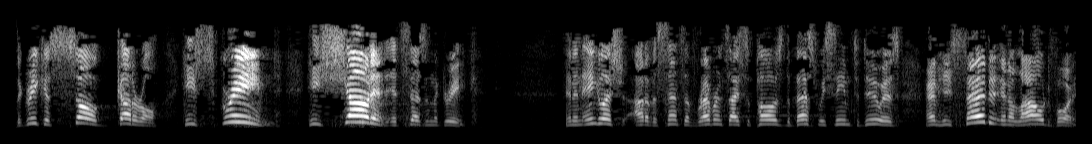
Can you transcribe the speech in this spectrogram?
The Greek is so guttural. He screamed. He shouted, it says in the Greek. And in English, out of a sense of reverence, I suppose, the best we seem to do is, and he said in a loud voice.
